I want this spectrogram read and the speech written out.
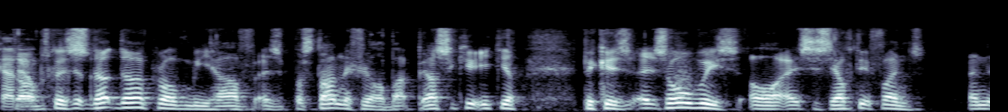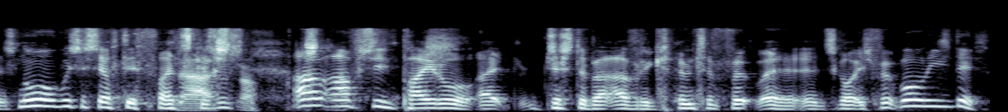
Carry Yeah, on. going the, the other problem we have is we're starting to feel a bit persecuted here because it's always, oh, it's the Celtic fans. And it's not always the Celtic fans. Nah, it's not. It's I, I've seen pyro at just about every ground of foot, uh, in Scottish football these days.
